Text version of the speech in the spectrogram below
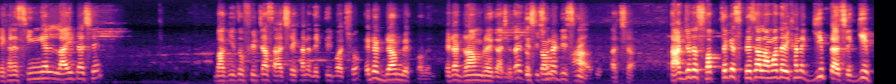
এখানে সিঙ্গেল লাইট আছে। বাকি তো ফিচার্স আছে এখানে দেখতেই পাচ্ছ। এটা ড্রাম ব্রেক পাবেন। এটা ড্রাম ব্রেক আছে তাই তো? পিছনে ডিশ হ্যাঁ, আচ্ছা। তার জন্য সব থেকে স্পেশাল আমাদের এখানে গিফট আছে গিফট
